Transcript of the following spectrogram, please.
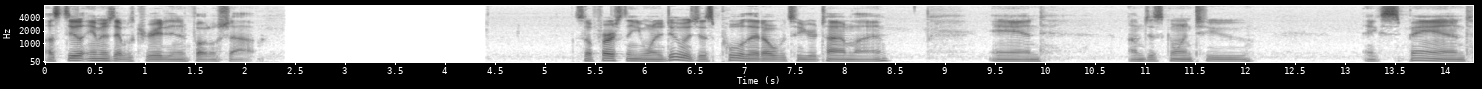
a still image that was created in Photoshop. So first thing you want to do is just pull that over to your timeline. And I'm just going to expand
